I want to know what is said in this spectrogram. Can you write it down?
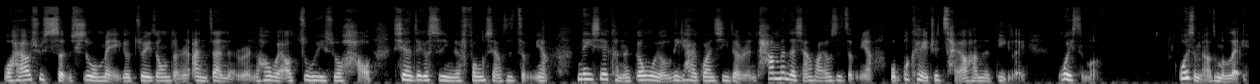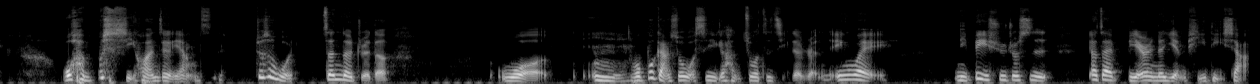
我还要去审视我每一个追踪的人、暗赞的人，然后我要注意说，好，现在这个事情的风向是怎么样？那些可能跟我有利害关系的人，他们的想法又是怎么样？我不可以去踩到他们的地雷。为什么？为什么要这么累？我很不喜欢这个样子。就是我真的觉得我，嗯，我不敢说我是一个很做自己的人，因为你必须就是要在别人的眼皮底下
